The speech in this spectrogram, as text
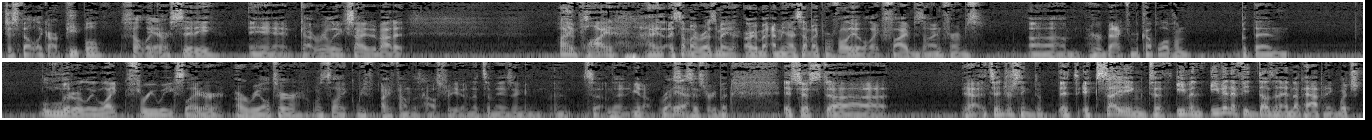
just felt like our people, felt like Yeah. our city, and got really excited about it. I applied. I, I sent my resume. Or I mean, I sent my portfolio to like five design firms. Um, heard back from a couple of them, but then literally like three weeks later, our realtor was like, "We, I found this house for you, and it's amazing." And, and so, and then, you know, rest Yeah. is history. But it's just, uh, yeah, it's interesting to, it's exciting to even, even if it doesn't end up happening, which.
